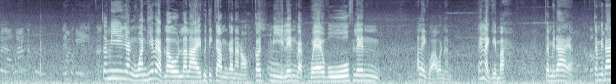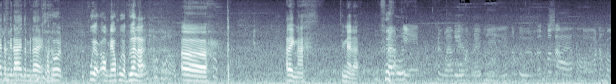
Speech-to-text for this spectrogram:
เวลาว่างก็คือเล่นบอร์ดเกมจะมีอย่างวันที่แบบเราละลายพฤติกรรมกันอะเนาะก็มีเล่นแบบแวร์วูฟเล่น อะไรกว่าวันนั้นเล่นหลายเกมปะจำไม่ได้อะจำไม่ได้จำไม่ได้จำไม่ได้ขอโทษคุยกับออกแนวคุยกับเพื่อนละเอออะไรอีกนะ ถึงไหนละแวร์วูฟถึงแวร์วูฟก็คือเริ่มต้นจากใช่ค่ะบอสน้องบอ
